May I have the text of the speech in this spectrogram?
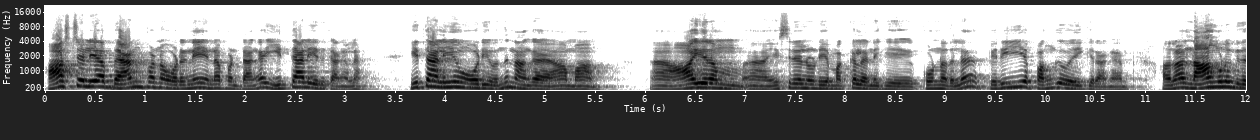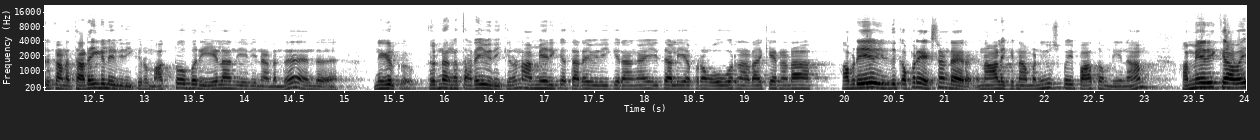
ஆஸ்திரேலியா பேன் பண்ண உடனே என்ன பண்ணிட்டாங்க? இத்தாலி இருக்காங்கல்ல. இத்தாலியும் ஓடி வந்து நாங்கள் ஆமாம் ஆயிரம் இஸ்ரேலுடைய மக்கள் அன்றைக்கி கொன்னதில் பெரிய பங்கு வகிக்கிறாங்க. அதனால் நாங்களும் இதற்கான தடைகளை விதிக்கிறோம். அக்டோபர் ஏழாம் தேதி நடந்த இந்த நிகழ்வு. நாங்கள் தடை விதிக்கிறோம் அமெரிக்கா தடை விதிக்கிறாங்க இத்தாலி அப்புறம் ஒவ்வொரு நாடா கனடா அப்படியே இதுக்கப்புறம் எக்ஸ்டெண்ட் ஆயிரும். நாளைக்கு நம்ம நியூஸ் போய் பார்த்தோம் அப்படின்னா அமெரிக்காவை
